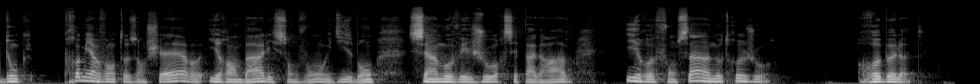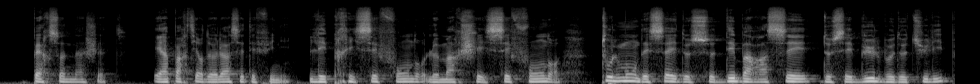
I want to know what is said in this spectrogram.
Donc Première vente aux enchères, ils remballent, ils s'en vont, ils disent bon, c'est un mauvais jour, c'est pas grave. Ils refont ça un autre jour. Rebelote. Personne n'achète. Et à partir de là, c'était fini. Les prix s'effondrent, le marché s'effondre, tout le monde essaye de se débarrasser de ces bulbes de tulipes.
